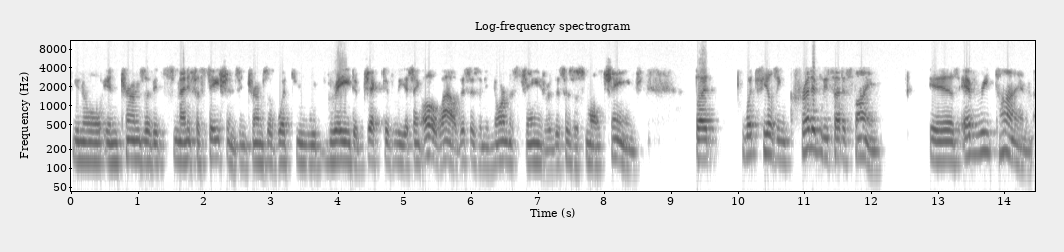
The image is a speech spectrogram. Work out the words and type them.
you know, in terms of its manifestations, in terms of what you would grade objectively as saying, oh, wow, this is an enormous change or this is a small change. But what feels incredibly satisfying is every time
